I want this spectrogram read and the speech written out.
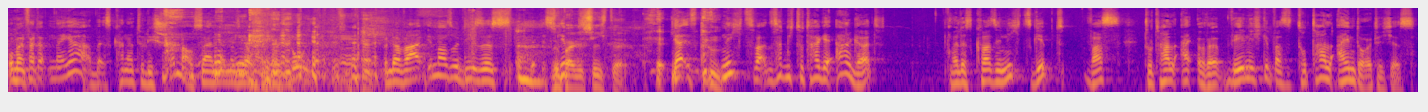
Und mein Vater, na ja, aber es kann natürlich schon auch sein, wenn man sich auf betont. Und da war immer so dieses... Super gibt, Geschichte. Ja, es gibt nichts, das hat mich total geärgert, weil es quasi nichts gibt, was total oder wenig gibt, was total eindeutig ist.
